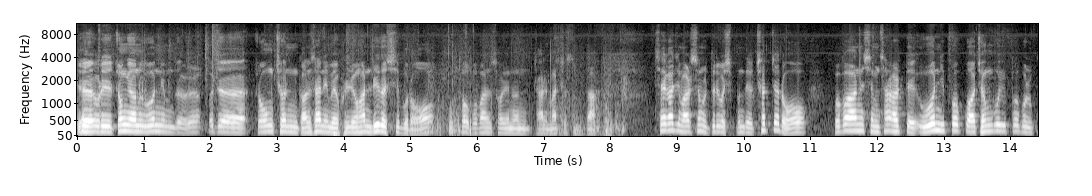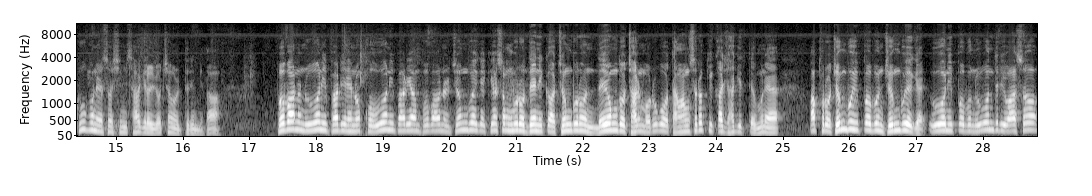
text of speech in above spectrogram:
예, 우리 존경하는 의원님들 어제 조홍천 간사님의 훌륭한 리더십으로 국토법안 소위는 잘 마쳤습니다. 세 가지 말씀을 드리고 싶은데요. 첫째로 법안 심사할 때 의원 입법과 정부 입법을 구분해서 심사하기를 요청을 드립니다. 법안은 의원이 발의해놓고 의원이 발의한 법안을 정부에게 계속 물어대니까 정부는 내용도 잘 모르고 당황스럽기까지 하기 때문에 앞으로 정부 입법은 정부에게 의원 입법은 의원들이 와서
